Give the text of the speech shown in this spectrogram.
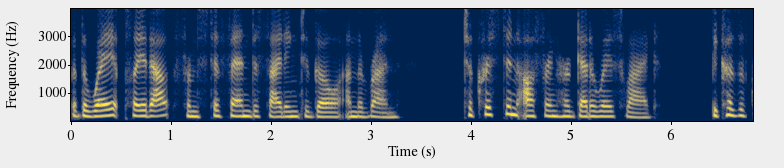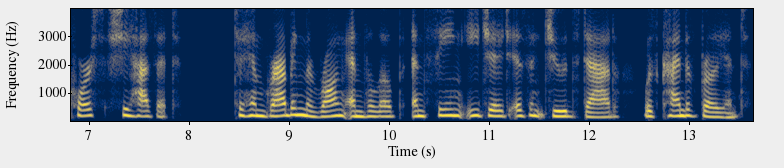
But the way it played out from Stefan deciding to go on the run, to Kristen offering her getaway swag, because of course she has it, to him grabbing the wrong envelope and seeing EJ isn't Jude's dad, was kind of brilliant.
